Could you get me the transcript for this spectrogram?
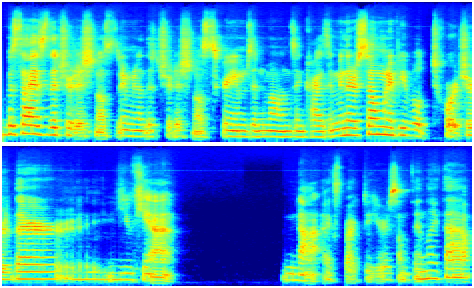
besides the traditional, I mean, the traditional screams and moans and cries. I mean, there's so many people tortured there. Mhm. You can't not expect to hear something like that.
